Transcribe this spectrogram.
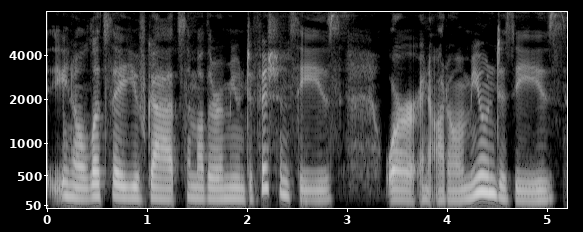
you know, let's say you've got some other immune deficiencies or an autoimmune disease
